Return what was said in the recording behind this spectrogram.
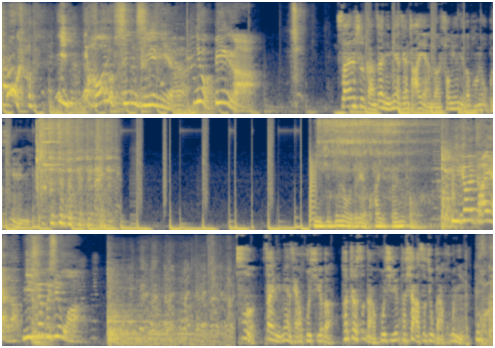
我靠，你你好有心机啊你！你有病啊！三是敢在你面前眨眼的，说明你的朋友不信任你。去去去去去去去！你已经盯着我的脸快一分钟了。你刚眨眼了，你是不信我？四在你面前呼吸的，他这次敢呼吸，他下次就敢呼你。我靠！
